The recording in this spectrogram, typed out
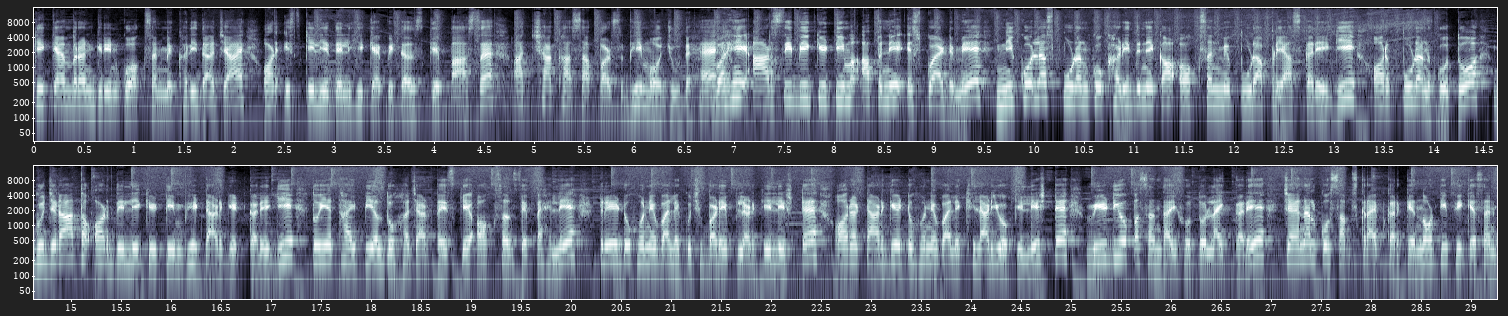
कि कैमरन ग्रीन को ऑक्शन में खरीदा जाए और इसके लिए दिल्ली कैपिटल्स के पास अच्छा खासा पर्स भी मौजूद है। वहीं आरसीबी की टीम अपने स्क्वाड में निकोलस पूरन को खरीदने का ऑक्शन में पूरा प्रयास करेगी और पूरन को तो गुजरात और दिल्ली की टीम भी टारगेट करेगी। तो ये था आईपीएल 2023 के ऑक्शन से पहले ट्रेड होने वाले कुछ बड़े प्लेयर की लिस्ट और टारगेट होने वाले खिलाड़ियों की लिस्ट। वीडियो पसंद आई हो तो लाइक करें, चैनल को सब्सक्राइब करके नोटिफिकेशन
